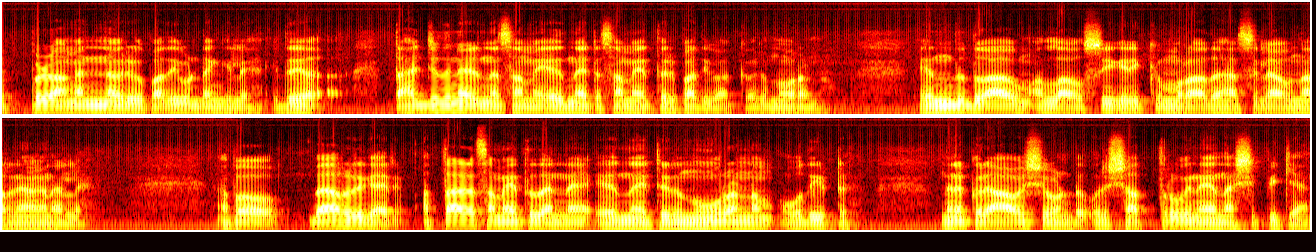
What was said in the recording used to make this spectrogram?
എപ്പോഴും അങ്ങനെ ഒരു പതിവുണ്ടെങ്കിൽ ഇത് തഹജുദിന് എഴുന്ന സമയം എഴുന്നേറ്റ സമയത്ത് ഒരു പതിവാക്കുക ഒരു നൂറെണ്ണം. എന്ത് ദ്വാവും അള്ളാഹു സ്വീകരിക്കും മുറാദ് ഹാസിലാവും എന്ന് പറഞ്ഞാൽ അങ്ങനല്ലേ. അപ്പോൾ വേറൊരു കാര്യം അത്താഴ സമയത്ത് തന്നെ എഴുന്നേറ്റ് ഒരു നൂറെണ്ണം ഓതിയിട്ട് നിനക്കൊരു ആവശ്യമുണ്ട് ഒരു ശത്രുവിനെ നശിപ്പിക്കാൻ.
